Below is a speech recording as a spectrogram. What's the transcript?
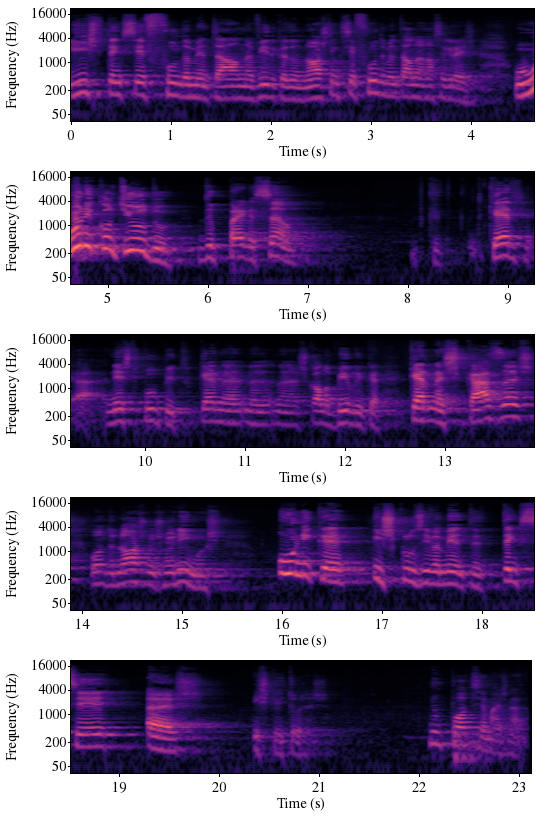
E isto tem que ser fundamental na vida de cada um de nós, tem que ser fundamental na nossa igreja. O único conteúdo de pregação, que, quer ah, neste púlpito, quer na, na, na escola bíblica, quer nas casas onde nós nos reunimos, única e exclusivamente tem que ser as Escrituras. Não pode ser mais nada.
